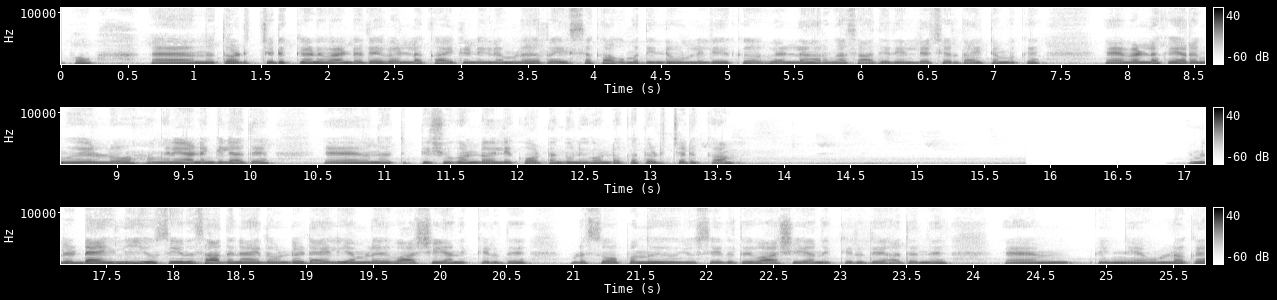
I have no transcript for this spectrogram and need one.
അപ്പോൾ ഒന്ന് തുടച്ചെടുക്കുകയാണ് വേണ്ടത്. വെള്ളമൊക്കെ ആയിട്ടുണ്ടെങ്കിൽ നമ്മൾ റൈസൊക്കെ ആകുമ്പോൾ ഇതിന്റെ ഉള്ളിലേക്ക് വെള്ളം ഇറങ്ങാൻ സാധ്യതയില്ല. ചെറുതായിട്ട് നമുക്ക് വെള്ളമൊക്കെ ഇറങ്ങുകയുള്ളൂ. അങ്ങനെയാണെങ്കിൽ അത് ഒന്ന് ടിഷ്യൂ കൊണ്ടോ അല്ലെങ്കിൽ കോട്ടൺ തുണി കൊണ്ടോ ഒക്കെ തുടച്ചെടുക്കാം. നമ്മൾ ഡെയിലി യൂസ് ചെയ്യുന്ന സാധനം ആയതുകൊണ്ട് ഡെയിലി നമ്മൾ വാഷ് ചെയ്യാൻ നിൽക്കരുത് നമ്മൾ സോപ്പൊന്നും യൂസ് ചെയ്തിട്ട് വാഷ് ചെയ്യാൻ നിൽക്കരുത് അതൊന്ന് പിന്നെ ഉള്ളൊക്കെ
